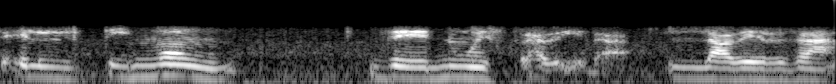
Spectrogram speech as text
el timón de nuestra vida, la verdad.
